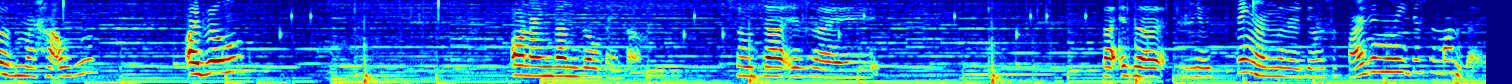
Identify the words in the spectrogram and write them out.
Of my houses I build when I'm done building them. So that is a that is a new thing I'm gonna do. And surprisingly, just a Monday.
